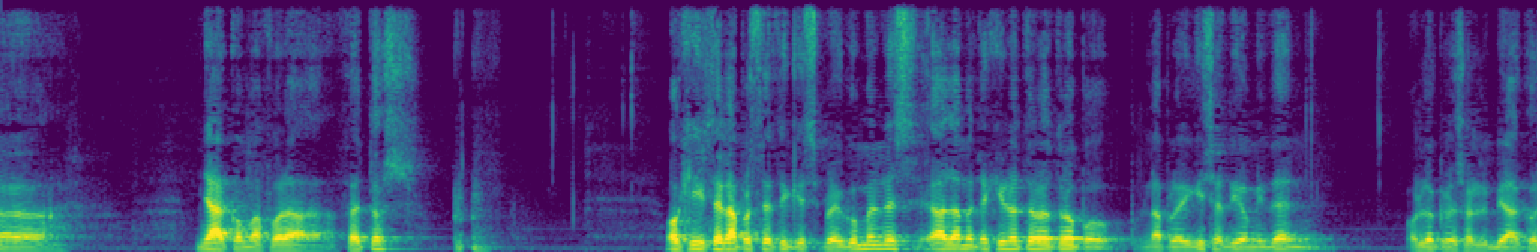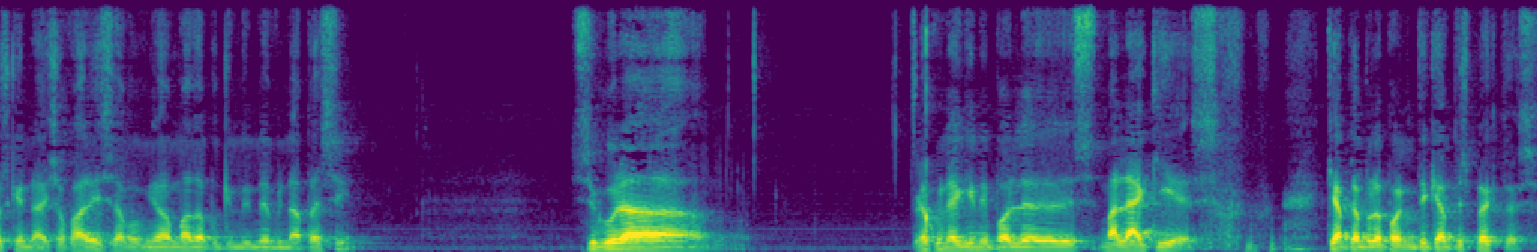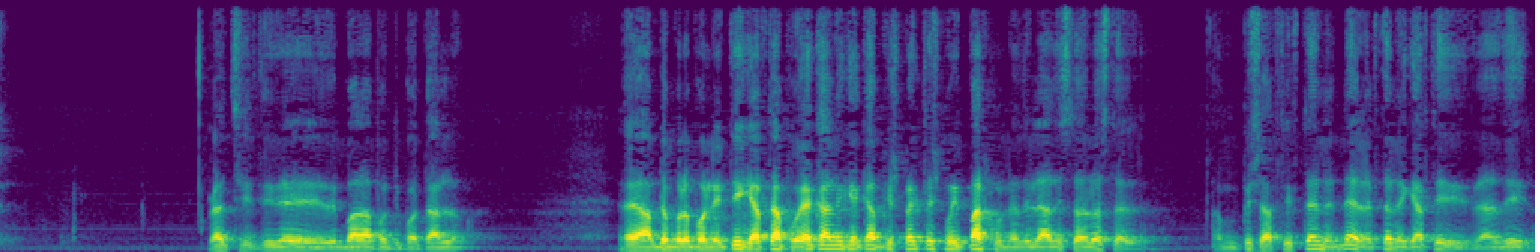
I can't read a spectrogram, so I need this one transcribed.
μια ακόμα φορά φέτος. Όχι ήθελε να προσθεθεί και στις προηγούμενες, αλλά με το χειρότερο τρόπο. Να προηγήσει 2-0 ολόκληρος Ολυμπιακός και να ισοφαρίσει από μια ομάδα που κινδυνεύει να πέσει. Σίγουρα έχουν γίνει πολλές μαλακίες και από τον προπονητή και από τους παίκτες. Έτσι, δεν, δεν μπορώ να πω τίποτα άλλο. Ε, από τον προπονητή για αυτά που έκανε και κάποιους παίκτες που υπάρχουν, δηλαδή, στο ρόστερ. Θα μου πεις αυτοί φταίνε; Ναι, ρε, φταίνε και αυτοί, δηλαδή.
